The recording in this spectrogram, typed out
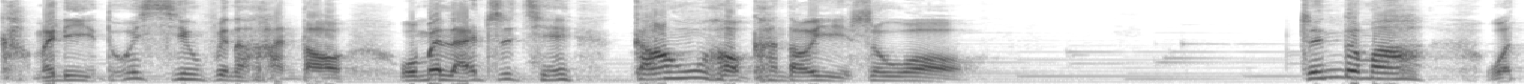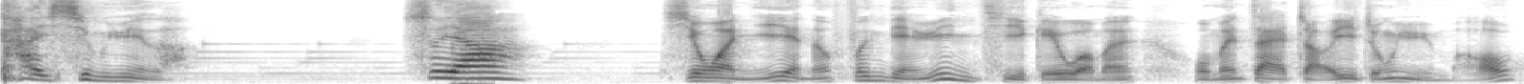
卡梅利多兴奋的喊道：“我们来之前刚好看到一艘哦！真的吗？我太幸运了。是呀，希望你也能分点运气给我们。我们再找一种羽毛。”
